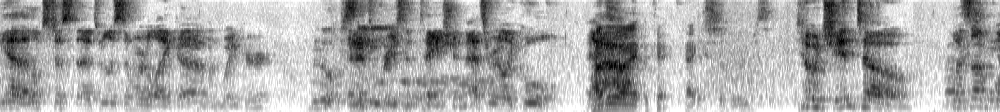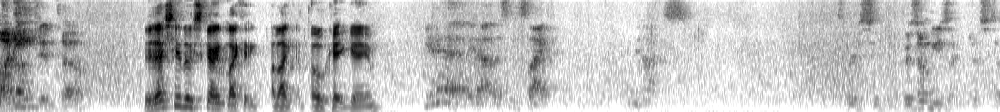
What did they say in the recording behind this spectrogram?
yeah, that looks just. Uh, it's really similar to like uh, Wind Waker Oopsie. in its presentation. That's really cool. How do I? Okay, it's X. the. Yo, Jinto. What's up, buddy? Jinto? This actually looks kind of like a, like an okay game. Yeah, yeah. This is like really nice. It's very soothing. There's no music, just uh,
